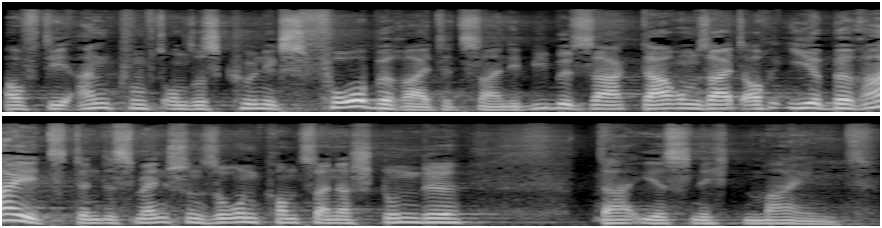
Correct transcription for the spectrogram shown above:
auf die Ankunft unseres Königs vorbereitet sein. Die Bibel sagt, darum seid auch ihr bereit, denn des Menschen Sohn kommt zu einer Stunde, da ihr es nicht meint.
